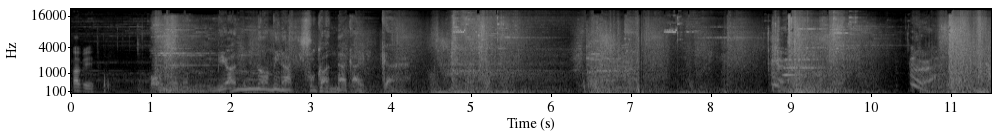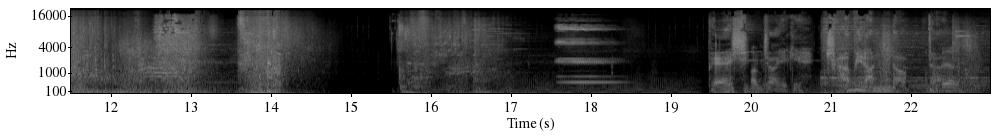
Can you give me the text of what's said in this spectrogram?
까비. 오늘은 몇 놈이나 죽어나갈까 배신자에게 차비란 없다 빼야겠지.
